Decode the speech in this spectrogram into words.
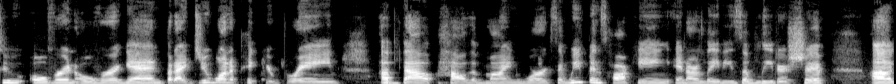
to over and over again. But I do want to pick your brain about how the mind works. And we've been talking in our Ladies of Leadership uh,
